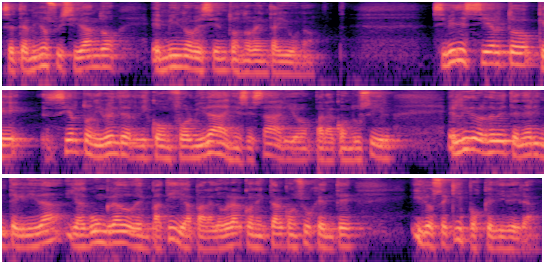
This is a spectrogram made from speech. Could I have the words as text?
se terminó suicidando en 1991. Si bien es cierto que cierto nivel de disconformidad es necesario para conducir, el líder debe tener integridad y algún grado de empatía para lograr conectar con su gente y los equipos que lidera.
